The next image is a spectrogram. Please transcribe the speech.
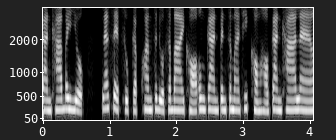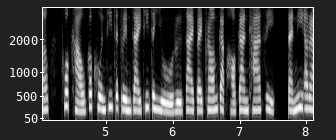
การค้าใบหยก และเสพสุขกับความสะดวกสบายขององค์การเป็นสมาชิกของหอการค้าแล้ว พวกเขาก็ควรที่จะเตรียมใจที่จะอยู่หรือตายไปพร้อมกับหอการค้าสิ แต่นี่อะไร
